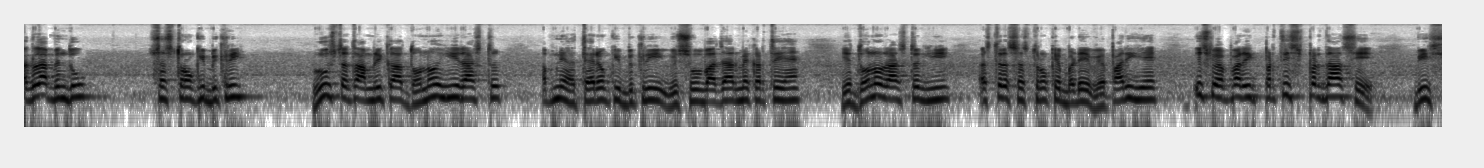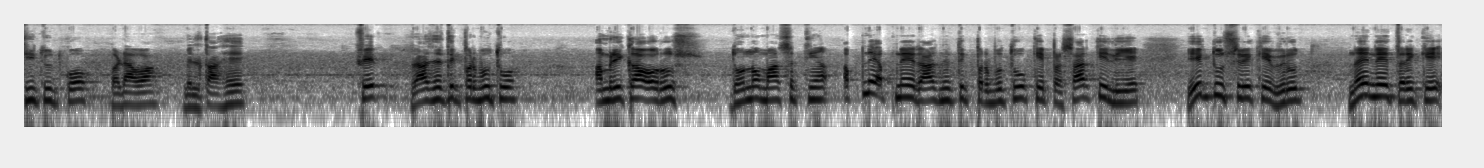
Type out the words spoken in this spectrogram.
अगला बिंदु, शस्त्रों की बिक्री। रूस तथा अमेरिका दोनों ही राष्ट्र अपने हथियारों की बिक्री विश्व बाज़ार में करते हैं। ये दोनों राष्ट्र ही अस्त्र शस्त्रों के बड़े व्यापारी हैं। इस व्यापारिक प्रतिस्पर्धा से भी शीत युद्ध को बढ़ावा मिलता है। फिर राजनीतिक प्रभुत्व अमेरिका और रूस दोनों महाशक्तियाँ अपने अपने राजनीतिक प्रभुत्व के प्रसार के लिए एक दूसरे के विरुद्ध नए नए तरीके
